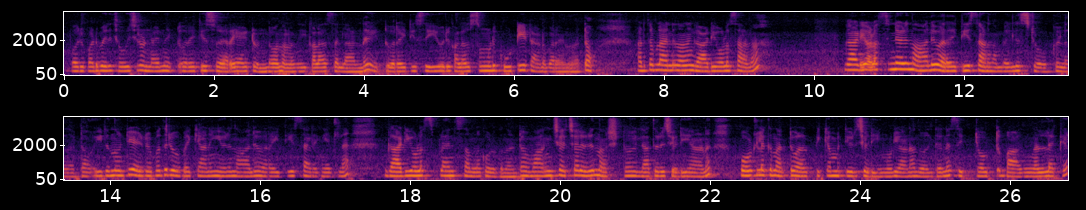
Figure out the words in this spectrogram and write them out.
അപ്പോൾ ഒരുപാട് പേര് ചോദിച്ചിട്ടുണ്ടായിരുന്നു എട്ട് വെറൈറ്റീസ് വേറെ ആയിട്ടുണ്ടോ എന്നുള്ളത്. ഈ കളേഴ്സ് അല്ലാണ്ട് എട്ട് വെറൈറ്റീസ് ഈ ഒരു കളേഴ്സും കൂടി കൂട്ടിയിട്ടാണ് പറയുന്നത് കേട്ടോ. അടുത്ത പ്ലാന്റ് എന്ന് പറഞ്ഞാൽ ഗാഡിയോളസ് ആണ്. ഗാഡിയോളസിന്റെ ഒരു നാല് വെറൈറ്റീസാണ് നമ്മുടെ കയ്യിൽ സ്റ്റോക്ക് ഉള്ളത് കേട്ടോ. ഇരുന്നൂറ്റി എഴുപത് രൂപയ്ക്കാണ് ഈ ഒരു നാല് വെറൈറ്റീസ് അടങ്ങിയിട്ടുള്ള ഗാഡിയോളസ് പ്ലാന്റ്സ് നമ്മൾ കൊടുക്കുന്നത് കേട്ടോ. വാങ്ങിച്ചു വെച്ചാൽ ഒരു നഷ്ടവും ഇല്ലാത്തൊരു ചെടിയാണ്. പോട്ടിലൊക്കെ നട്ട് വളർപ്പിക്കാൻ പറ്റിയ ഒരു ചെടിയും കൂടിയാണ്. അതുപോലെ തന്നെ സിറ്റ് ഔട്ട് ഭാഗങ്ങളിലൊക്കെ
